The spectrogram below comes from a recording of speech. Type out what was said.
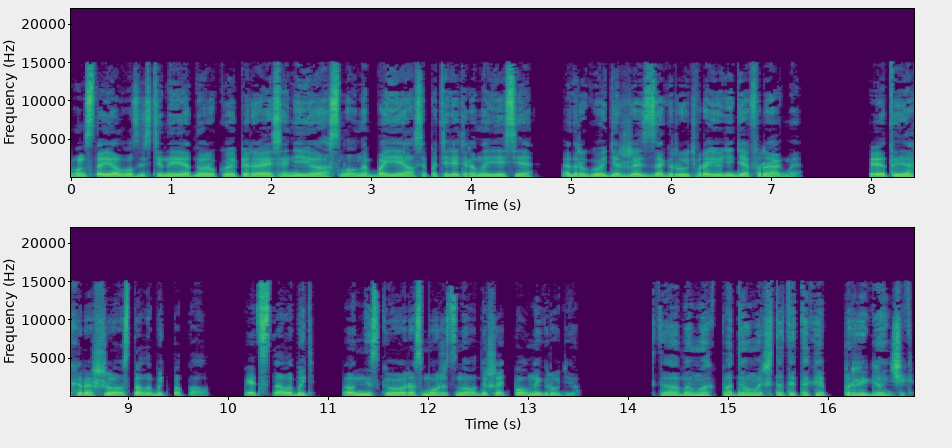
Он стоял возле стены, одной рукой опираясь о нее, словно боялся потерять равновесие, а другой держась за грудь в районе диафрагмы. Это я хорошо, стало быть, попал. Это стало быть, он не скоро сможет снова дышать полной грудью. «Кто бы мог подумать, что ты такой прыгунчик?»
